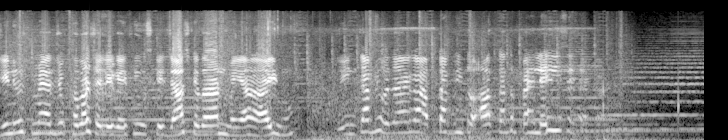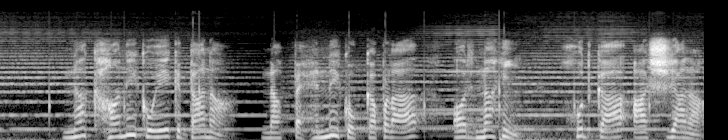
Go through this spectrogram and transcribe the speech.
जी न्यूज़ में जो खबर चली गई थी, उसकी जाँच के दौरान मैं यहाँ आई हूँ। तो इनका भी हो जाएगा आपका भी तो आपका तो पहले ही से न खाने को एक दाना, न पहनने को कपड़ा और न ही खुद का आशियाना।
